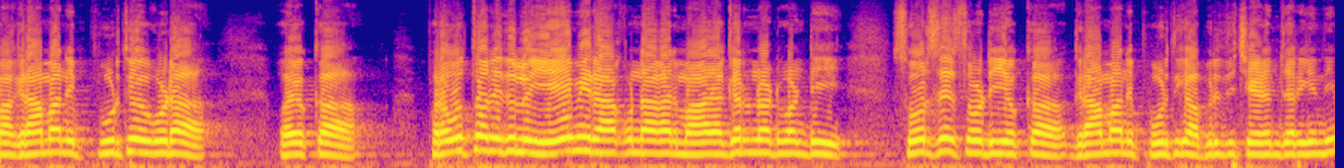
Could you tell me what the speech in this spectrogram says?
మా గ్రామాన్ని పూర్తిగా కూడా ఆ యొక్క ప్రభుత్వ నిధులు ఏమీ రాకుండా కానీ మా దగ్గర ఉన్నటువంటి సోర్సెస్ తోటి ఈ యొక్క గ్రామాన్ని పూర్తిగా అభివృద్ధి చేయడం జరిగింది.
